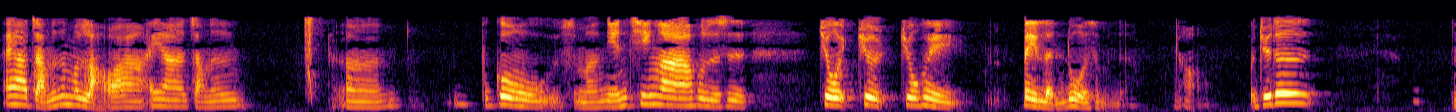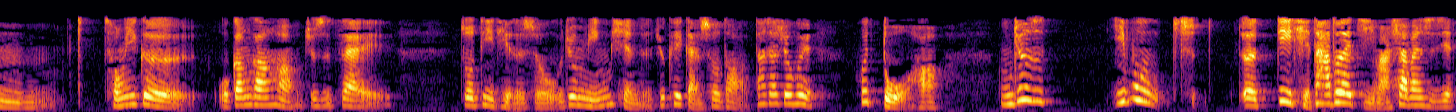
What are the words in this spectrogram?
哎呀，长得那么老啊，哎呀，长得嗯、不够什么年轻啦，或者是就就就会被冷落什么的。好，我觉得，嗯，从一个我刚刚哈，就是在。坐地铁的时候，我就明显的就可以感受到，大家就会会躲哈。你就是一部呃地铁，大家都在挤嘛，下班时间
